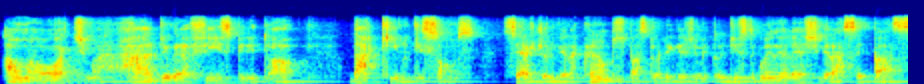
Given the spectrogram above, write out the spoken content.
a uma ótima radiografia espiritual daquilo que somos. Sérgio Oliveira Campos, pastor da Igreja Metodista Goiânia Leste, Graça e Paz.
